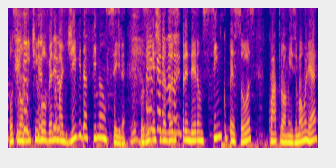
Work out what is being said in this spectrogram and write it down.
possivelmente envolvendo uma dívida financeira. Os Ai, investigadores prenderam cinco pessoas, quatro homens e uma mulher,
